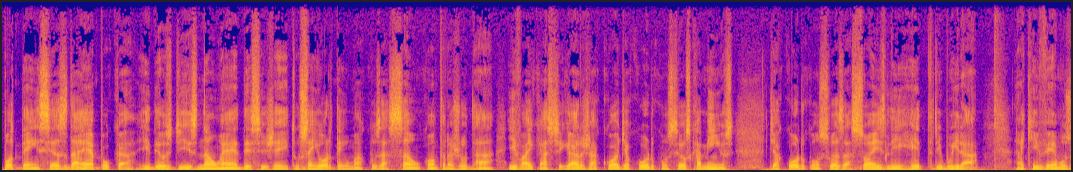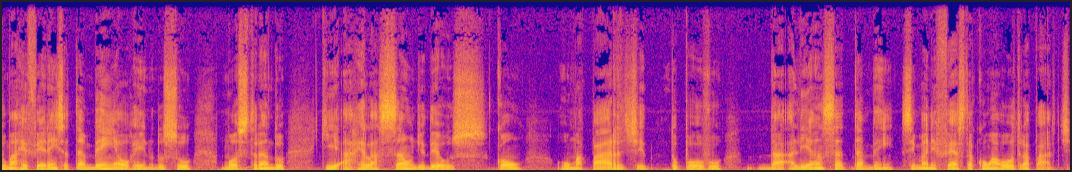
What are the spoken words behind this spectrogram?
potências da época. E Deus diz: não é desse jeito. O Senhor tem uma acusação contra Judá e vai castigar Jacó de acordo com seus caminhos, de acordo com suas ações, lhe retribuirá. Aqui vemos uma referência também ao Reino do Sul, mostrando que a relação de Deus com uma parte do povo da aliança também se manifesta com a outra parte.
